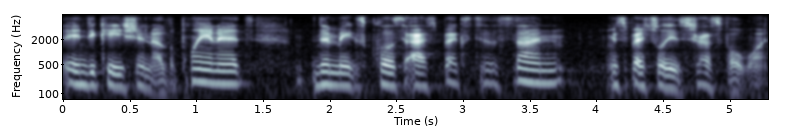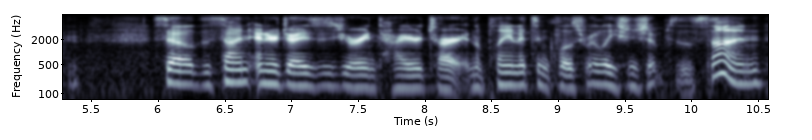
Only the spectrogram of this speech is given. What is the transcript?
the indication of the planets that makes close aspects to the sun, especially a stressful one. So the sun energizes your entire chart, and the planets in close relationship to the sun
